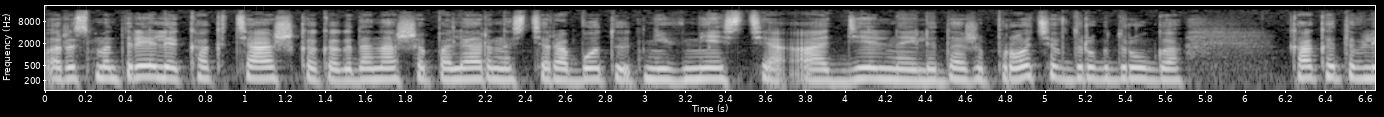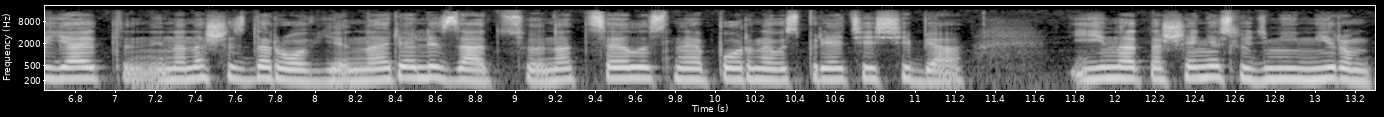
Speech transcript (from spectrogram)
рассмотрели, как тяжко, когда наши полярности работают не вместе, а отдельно или даже против друг друга, как это влияет на наше здоровье, на реализацию, на целостное опорное восприятие себя и на отношения с людьми и миром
